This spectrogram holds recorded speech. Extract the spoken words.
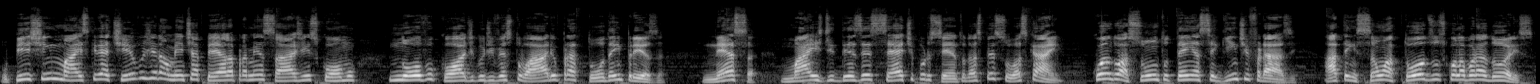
O phishing mais criativo geralmente apela para mensagens como novo código de vestuário para toda a empresa. Nessa, mais de 17% das pessoas caem. Quando o assunto tem a seguinte frase: Atenção a todos os colaboradores.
